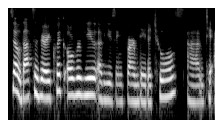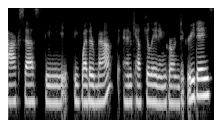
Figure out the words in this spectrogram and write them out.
So that's a very quick overview of using farm data tools um, to access the, the weather map and calculating growing degree days.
